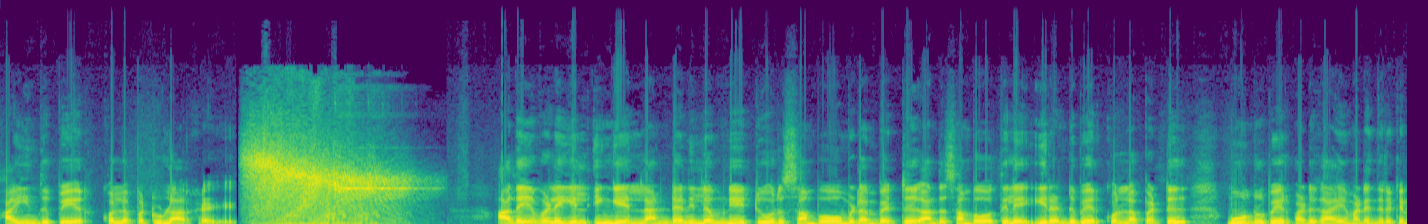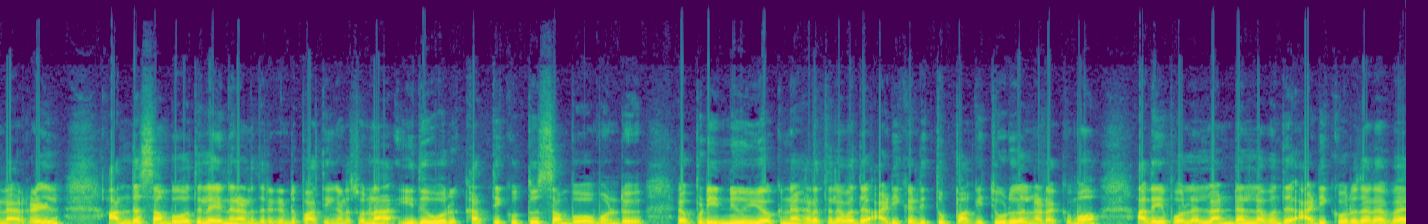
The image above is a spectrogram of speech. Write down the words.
ஐந்து பேர் கொல்லப்பட்டுள்ளார்கள். அதே வேளையில் இங்கே லண்டனிலும் நேற்று ஒரு சம்பவம் இடம்பெற்று அந்த சம்பவத்திலே இரண்டு பேர் கொல்லப்பட்டு மூன்று பேர் படுகாயமடைந்திருக்கிறார்கள் அந்த சம்பவத்தில் என்ன நடந்திருக்குன்னு பார்த்தீங்கன்னு சொன்னால் இது ஒரு கத்தி குத்து சம்பவம் உண்டு. எப்படி நியூயார்க் நகரத்தில் வந்து அடிக்கடி துப்பாக்கி சூடுகள் நடக்குமோ அதே போல் லண்டனில் வந்து அடிக்கொரு தடவை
